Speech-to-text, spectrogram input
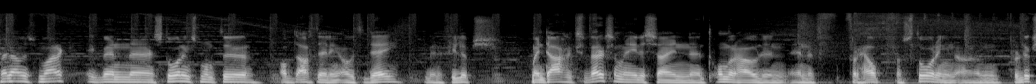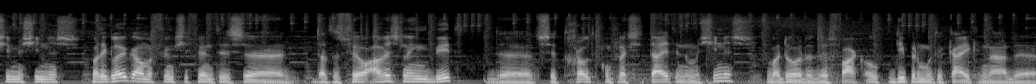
Mijn naam is Mark. Ik ben eh, storingsmonteur op de afdeling OTD binnen Philips. Mijn dagelijkse werkzaamheden zijn het onderhouden en het verhelpen van storingen aan productiemachines. Wat ik leuk aan mijn functie vind is uh, dat het veel afwisseling biedt. Er zit grote complexiteit in de machines, waardoor we dus vaak ook dieper moeten kijken naar de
